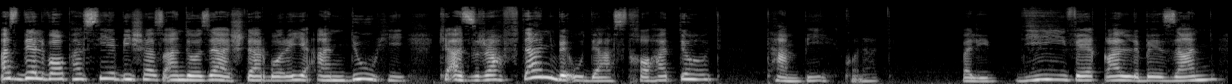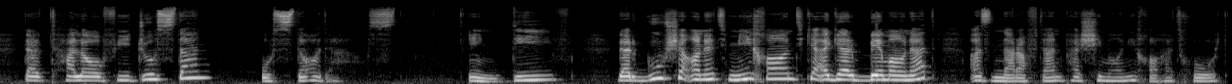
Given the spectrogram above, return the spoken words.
از دلواپسی بیش از اندازهش درباره اندوهی که از رفتن به او دست خواهد داد تنبیه کند. ولی دیو قلب زن در تلافی جستن استاد است. این دیو در گوش آنت می‌خواند که اگر بماند از نرفتن پشیمانی خواهد خورد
